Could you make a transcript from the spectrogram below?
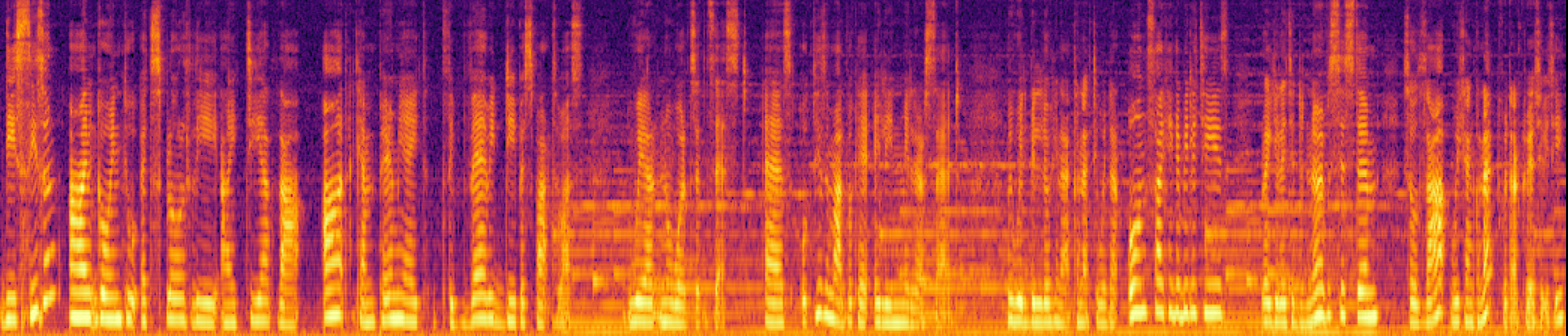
This season, I'm going to explore the idea that art can permeate the very deepest part of us, where no words exist, as autism advocate Eileen Miller said. We will be looking at connecting with our own psychic abilities, regulating the nervous system so that we can connect with our creativity,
